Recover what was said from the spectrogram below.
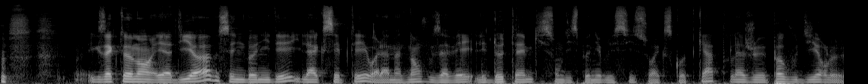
Exactement, et a dit ah bah, c'est une bonne idée, il a accepté, voilà maintenant vous avez les deux thèmes qui sont disponibles ici sur Xcode 4. Là je vais pas vous dire le,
